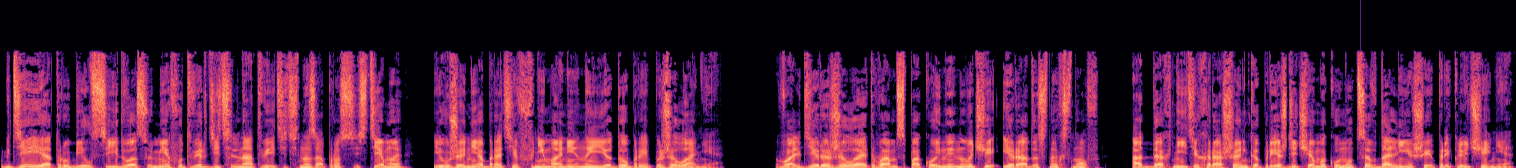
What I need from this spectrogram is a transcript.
где и отрубился, едва сумев утвердительно ответить на запрос системы и уже не обратив внимания на ее добрые пожелания. Вальдира желает вам спокойной ночи и радостных снов. Отдохните хорошенько, прежде чем окунуться в дальнейшие приключения.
